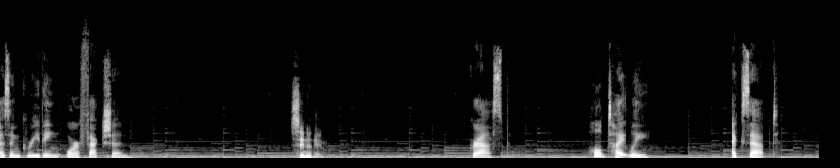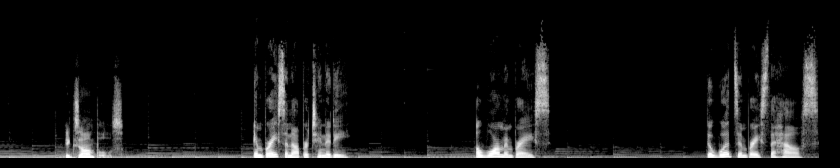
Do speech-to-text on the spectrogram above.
as in greeting or affection. Synonym Grasp, Hold tightly, Accept, Examples Embrace an opportunity. A warm embrace. The woods embrace the house.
